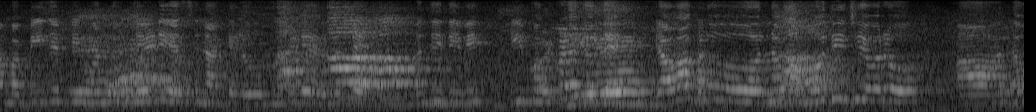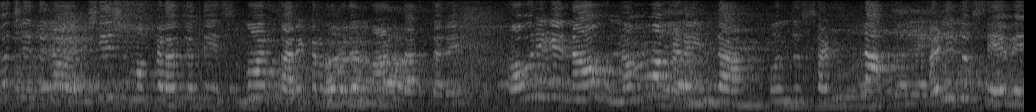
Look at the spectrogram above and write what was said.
ನಮ್ಮ ಬಿಜೆಪಿ ಮತ್ತು ಜೆ ಡಿ ಎಸ್ನ ಕೆಲವು ಮಹಿಳೆಯರ ಜೊತೆ ಬಂದಿದ್ದೀವಿ. ಈ ಮಕ್ಕಳ ಜೊತೆ ಯಾವಾಗಲೂ ನಮ್ಮ ಮೋದಿಜಿಯವರು ನವಚೇತನ ವಿಶೇಷ ಮಕ್ಕಳ ಜೊತೆ ಸುಮಾರು ಕಾರ್ಯಕ್ರಮಗಳನ್ನು ಮಾಡ್ತಾ ಇರ್ತಾರೆ. ಅವರಿಗೆ ನಾವು ನಮ್ಮ ಕಡೆಯಿಂದ ಒಂದು ಸಣ್ಣ ಅಳಿಲು ಸೇವೆ.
